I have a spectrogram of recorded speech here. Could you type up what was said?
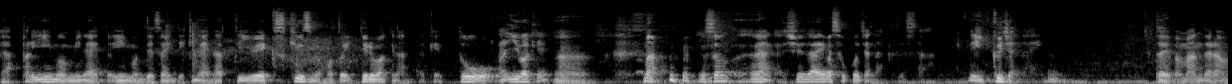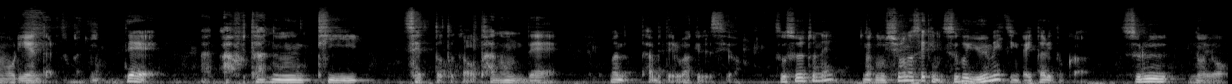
やっぱりいいもん見ないといいもんデザインできないなっていうエクスキューズのもと言ってるわけなんだけど、あ、言い訳？うん。まあ、そ、なんか、主題はそこじゃなくてさ、で、行くじゃない。うん例えば、マンダランオリエンタルとかに行って、あアフタヌーンティーセットとかを頼んで、まあ、食べてるわけですよ。そうするとね、なんか後ろの席にすごい有名人がいたりとかするのよ。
